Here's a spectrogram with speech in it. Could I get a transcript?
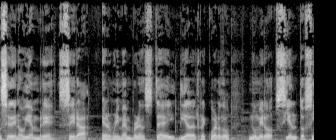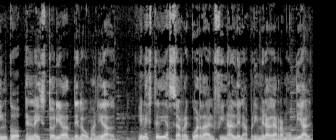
11 de noviembre será el Remembrance Day, Día del Recuerdo, número 105 en la historia de la humanidad. En este día se recuerda el final de la Primera Guerra Mundial,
